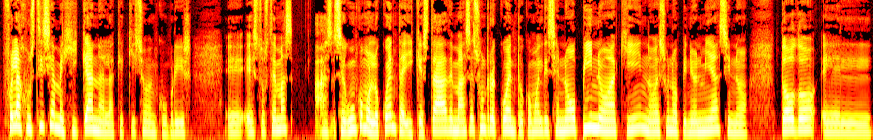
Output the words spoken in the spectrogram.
fue la justicia mexicana la que quiso encubrir estos temas según como lo cuenta y que está además es un recuento como él dice no opino aquí no es una opinión mía sino todo el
